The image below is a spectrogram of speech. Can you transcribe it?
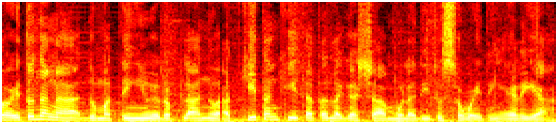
So ito na nga, dumating yung eroplano at kitang-kita talaga siya mula dito sa waiting area.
